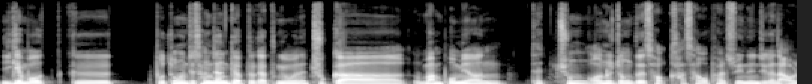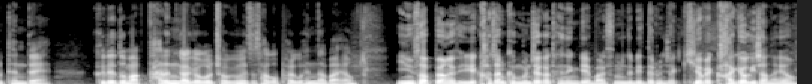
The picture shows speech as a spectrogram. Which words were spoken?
이게 뭐 그 보통은 이제 상장 기업들 같은 경우에는 주가만 보면 대충 어느 정도의 사고 팔 수 있는지가 나올 텐데 그래도 막 다른 가격을 적용해서 사고 팔고 했나 봐요. 인수합병에서 이게 가장 큰 문제가 되는 게 말씀드린 대로 이제 기업의 가격이잖아요.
